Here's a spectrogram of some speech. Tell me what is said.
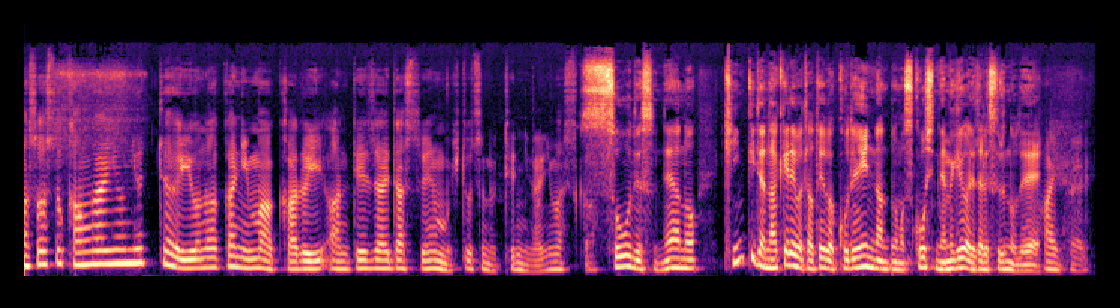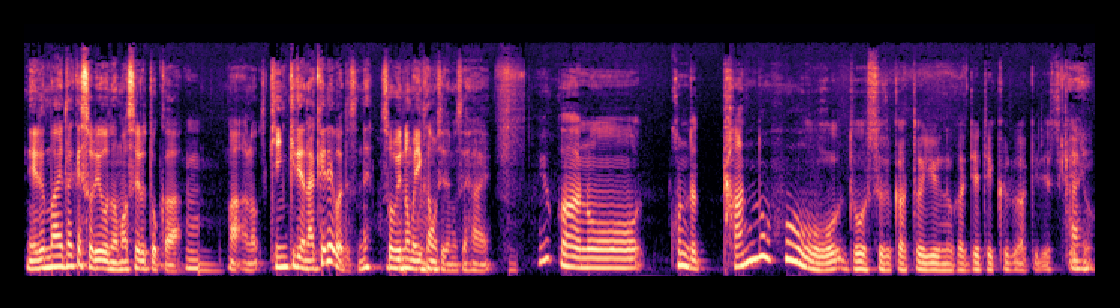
まあ、そうすると考えようによっては夜中にまあ軽い安定剤出すというのも一つの手になりますか？そうですね。あの近畿でなければ例えばコデインなんかも少し眠気が出たりするので、はいはい、寝る前だけそれを飲ませるとか、うん、まあ、あの近畿でなければですね。そういうのもいいかもしれません。はい、よくあの今度は痰の方をどうするかというのが出てくるわけですけど、はい、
